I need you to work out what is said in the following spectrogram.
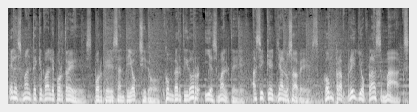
el esmalte que vale por 3, porque es antióxido, convertidor y esmalte. Así que ya lo sabes, compra Brillo Plus Max,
